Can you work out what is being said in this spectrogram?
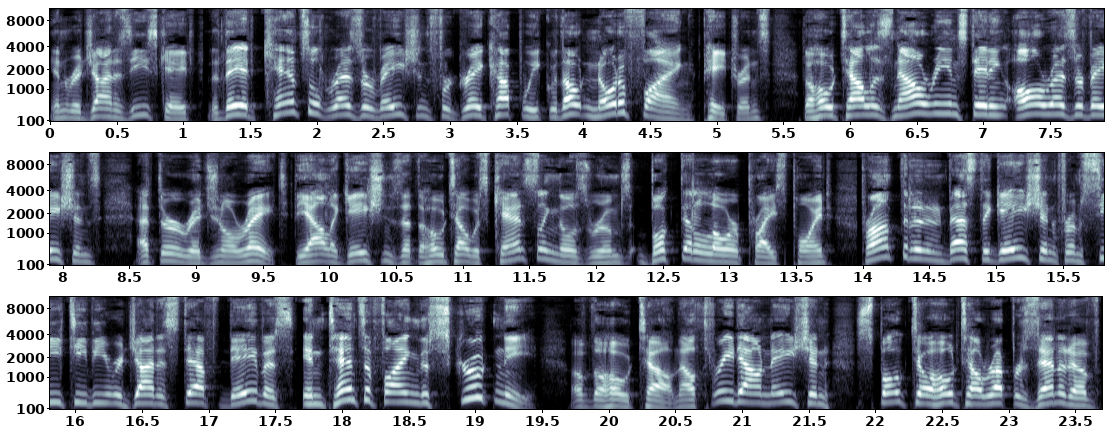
in Regina's Eastgate that they had canceled reservations for Grey Cup week without notifying patrons, the hotel is now reinstating all reservations at their original rate. The allegations that the hotel was canceling those rooms booked at a lower price point prompted an investigation from CTV Regina Steph Davis, intensifying the scrutiny of the hotel. Now, Three Down Nation spoke to a hotel representative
